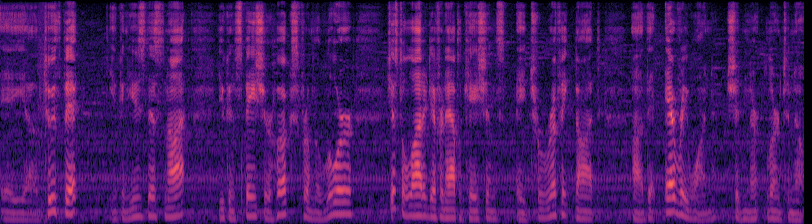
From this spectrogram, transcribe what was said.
a, a uh, toothpick, you can use this knot. You can space your hooks from the lure. Just a lot of different applications. A terrific knot uh, that everyone should learn to know.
